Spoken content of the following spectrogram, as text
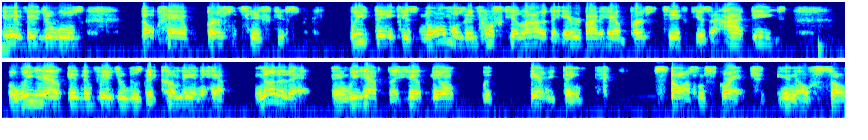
individuals don't have birth certificates. We think it's normal in North Carolina that everybody have birth certificates and IDs, but we have individuals that come in and have none of that, and we have to help them with everything, start from scratch, you know. So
